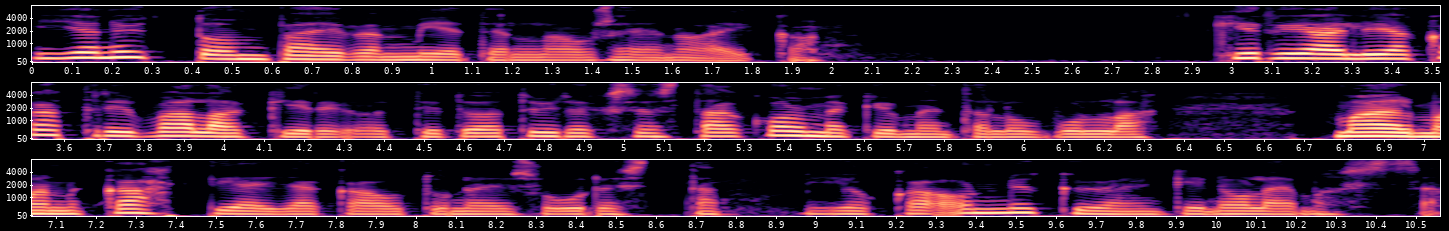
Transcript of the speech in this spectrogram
Ja nyt on päivän mietenlauseen aika. Kirjailija Katri Vala kirjoitti 1930-luvulla maailman kahtiajakautuneisuudesta, joka on nykyäänkin olemassa.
